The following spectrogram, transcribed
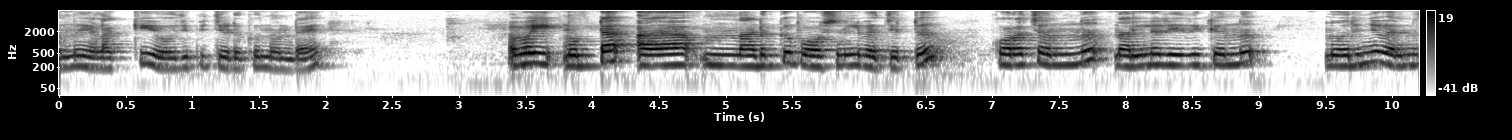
ഒന്ന് ഇളക്കി യോജിപ്പിച്ചെടുക്കുന്നുണ്ട്. അപ്പോൾ ഈ മുട്ട ആ നടുക്ക് പോർഷനിൽ വെച്ചിട്ട് കുറച്ചൊന്ന് നല്ല രീതിക്കൊന്ന് മൊരിഞ്ഞു വരുന്ന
